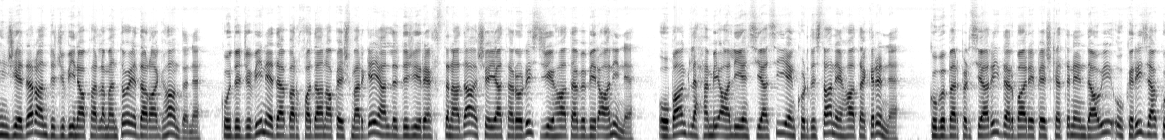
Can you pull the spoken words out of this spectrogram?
هینژێدەران دجیڤینا پەرلەمەنتۆیە دەڕاگهاندنە کو دجیڤینێدا بەرخۆدانا پێشمەرگەیان لە دژی ڕێخستنادا شێیا تەرۆریست جی هاتە ببیرانینە و بانگ لە هەمی ئالیەن سیاسیەن کوردستانێ هاتەکردنە کو بە بەرپرسیاری دەربارەی پێشکەتنێن داوی و کریزا کو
